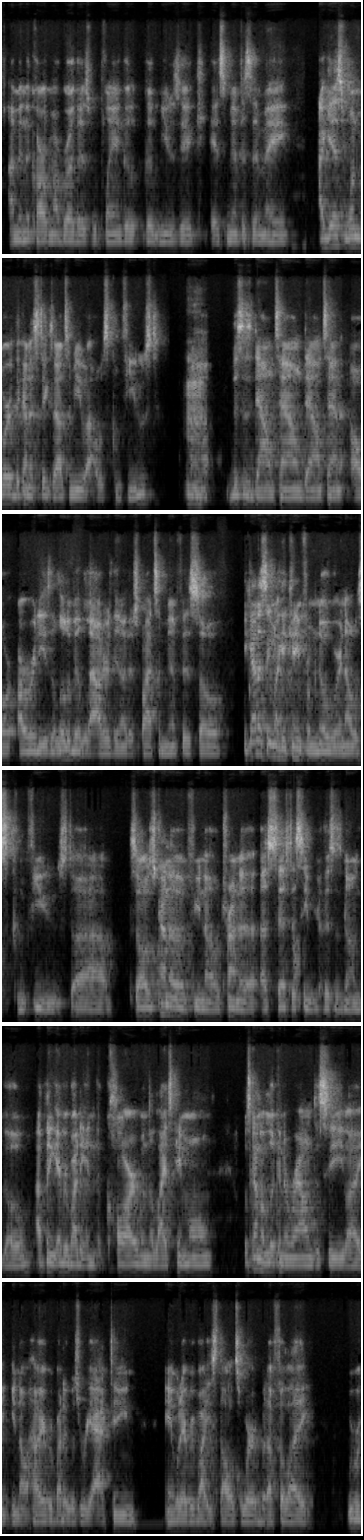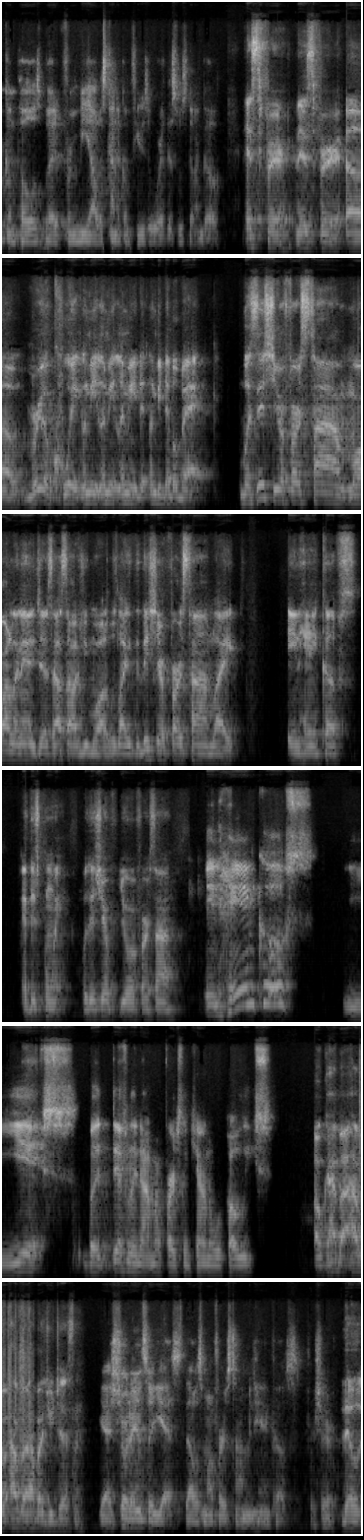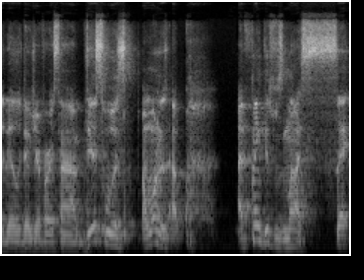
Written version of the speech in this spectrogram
I'm in the car with my brothers. We're playing good good music. It's Memphis in May. I guess one word that kind of sticks out to me, I was confused. Mm-hmm. Uh, this is downtown. Downtown already is a little bit louder than other spots in Memphis, so it kind of seemed like it came from nowhere, and I was confused. Uh, so I was kind of, you know, trying to assess to see where this is going to go. I think everybody in the car when the lights came on was kind of looking around to see, like, you know, how everybody was reacting and what everybody's thoughts were. But I feel like we were composed, but for me, I was kind of confused of where this was going to go. That's fair. That's fair. Uh, real quick, let me let me let me let me double back. Was this your first time, Marlon and just I saw you, Marlon. Was like this your first time, like in handcuffs at this point? Was this your your first time? In handcuffs, yes, but definitely not my first encounter with police. Okay, how about how about how about, how about you, Justin? Yeah, short answer, yes. That was my first time in handcuffs for sure. That was, that was, that was your first time. This was I want to. I think this was my sec.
